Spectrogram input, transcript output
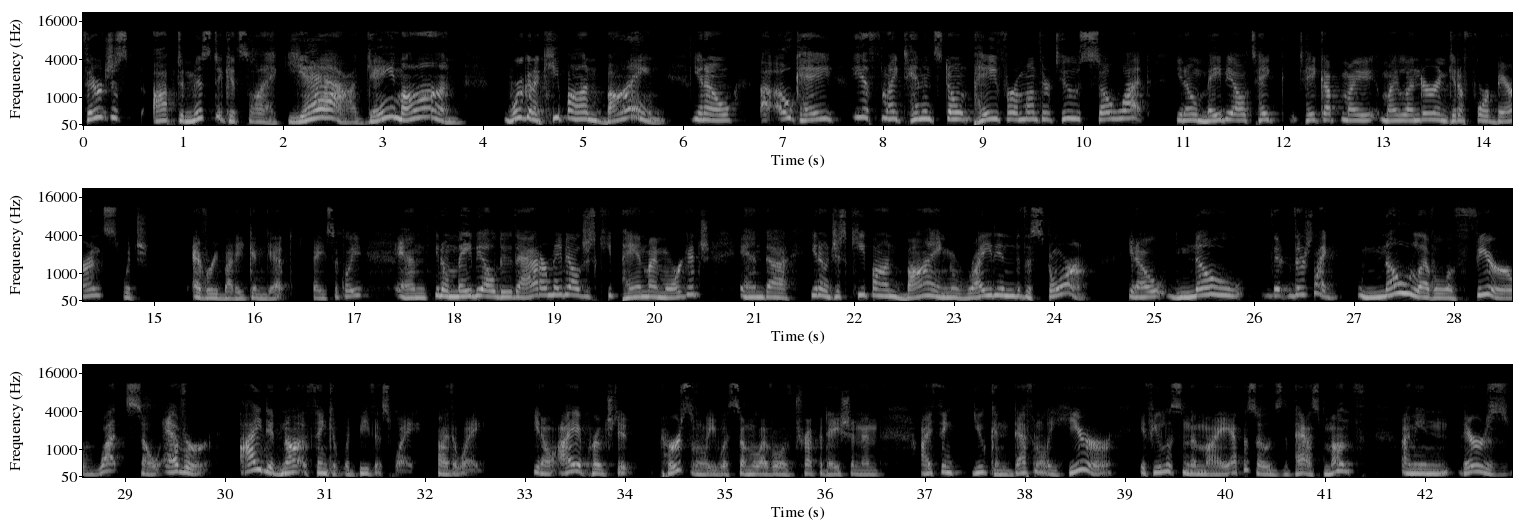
they're just optimistic. It's like, yeah, game on. We're going to keep on buying. You know, uh, okay, if my tenants don't pay for a month or two, so what? You know, maybe I'll take take up my my lender and get a forbearance, which everybody can get basically. And, you know, maybe I'll do that or maybe I'll just keep paying my mortgage and, uh, you know, just keep on buying right into the storm. You know, no, there, there's like no level of fear whatsoever. I did not think it would be this way, by the way. You know, I approached it personally with some level of trepidation. And I think you can definitely hear if you listen to my episodes the past month. I mean, there's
